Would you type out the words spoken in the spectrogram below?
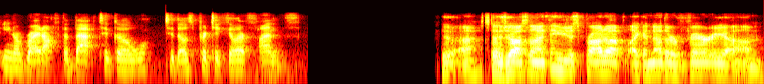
you know, right off the bat to go to those particular funds. Yeah. So Jocelyn, I think you just brought up like another very um,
